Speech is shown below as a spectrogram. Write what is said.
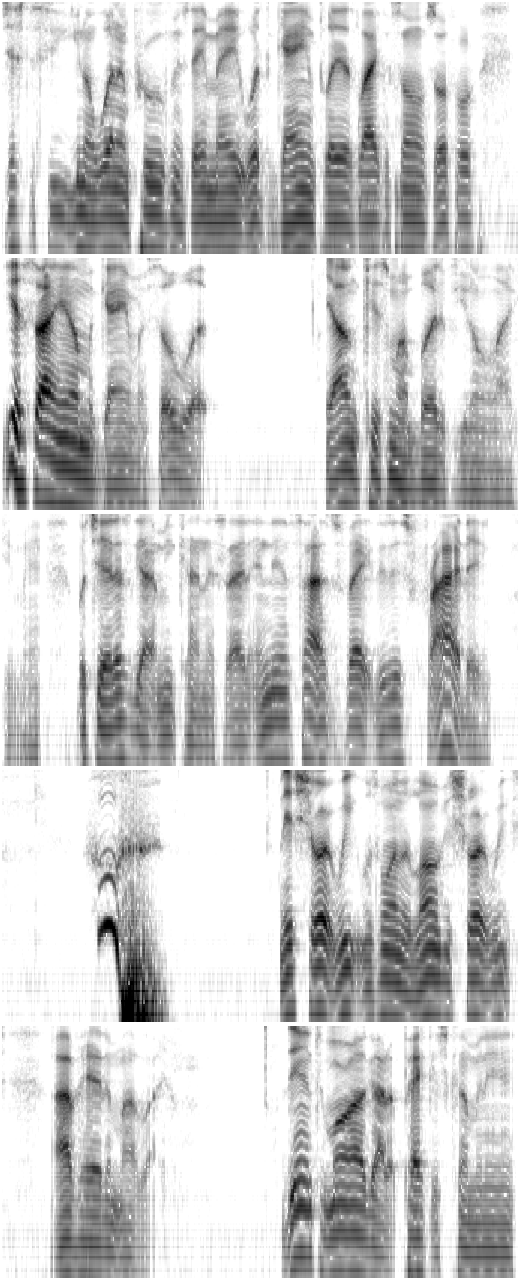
just to see, you know, what improvements they made, what the gameplay is like, and so on and so forth. Yes, I am a gamer, so what? Y'all can kiss my butt if you don't like it, man. But yeah, that's got me kind of excited. And then besides the fact that it's Friday, whew, this short week was one of the longest short weeks I've had in my life. Then tomorrow I got a package coming in,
